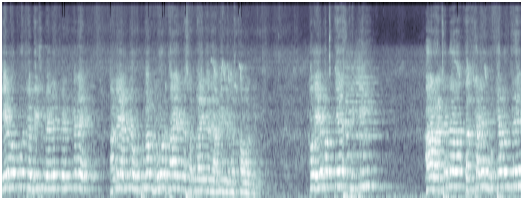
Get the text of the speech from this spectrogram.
એ લોકો જે વીજ મેનેજમેન્ટ કરે અને એમને ઉપલબ્ધ લોડ થાય એટલે સપ્લાય કરે આવી વ્યવસ્થાઓ હતી. તો એ વખતે સ્થિતિ આ રાજ્યના તત્કાલીન મુખ્યમંત્રી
